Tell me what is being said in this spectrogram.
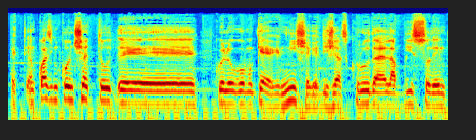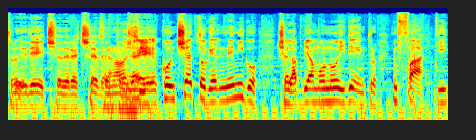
è è quasi un concetto eh, quello come che è Nietzsche che dice scruta l'abisso dentro di te eccetera eccetera no? cioè, Sì. il concetto che il nemico ce l'abbiamo noi dentro infatti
